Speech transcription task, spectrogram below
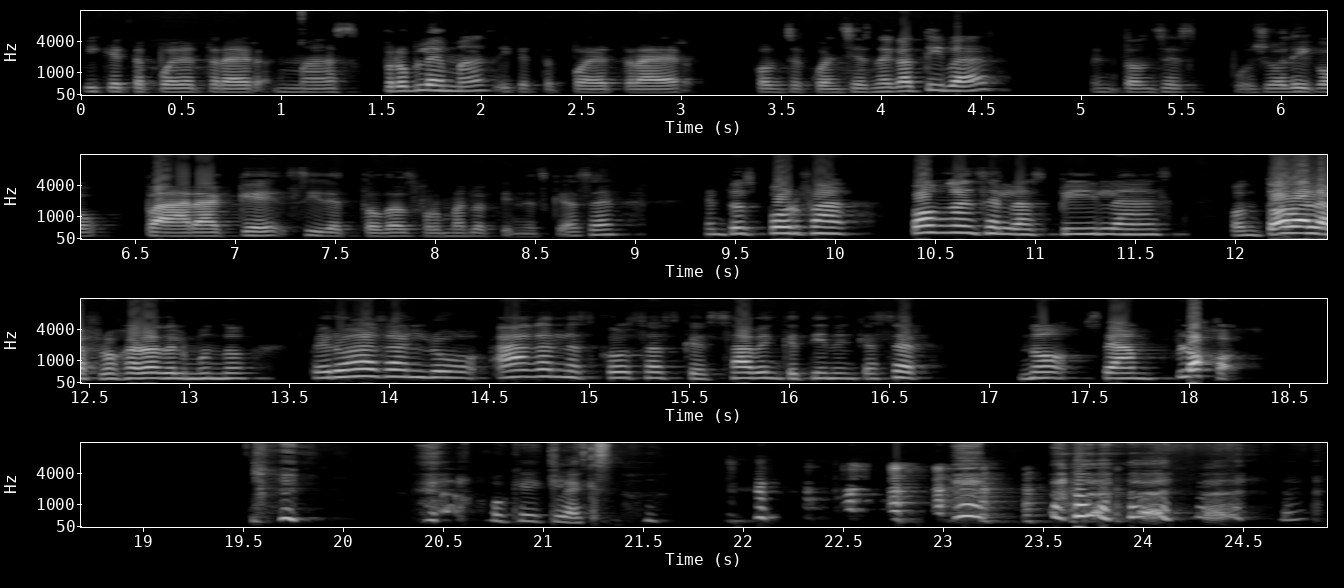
y que te puede traer más problemas y que te puede traer consecuencias negativas. Entonces, pues yo digo, ¿para qué si de todas formas lo tienes que hacer? Entonces, porfa, pónganse las pilas con toda la flojera del mundo, pero háganlo, hagan las cosas que saben que tienen que hacer. No sean flojos. ok, Clax.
